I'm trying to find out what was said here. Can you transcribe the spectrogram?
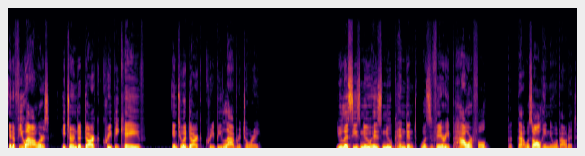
In a few hours, he turned a dark, creepy cave into a dark, creepy laboratory. Ulysses knew his new pendant was very powerful, but that was all he knew about it.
